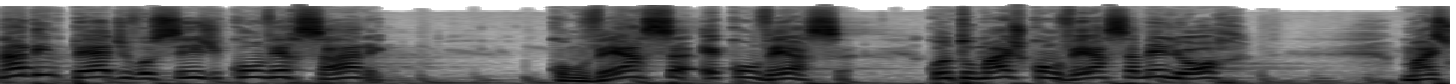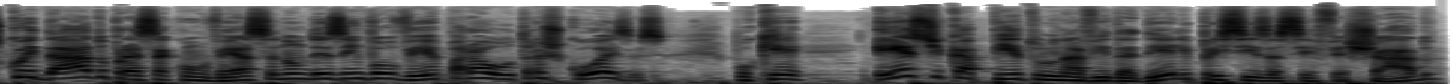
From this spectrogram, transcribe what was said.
Nada impede vocês de conversarem. Conversa é conversa. Quanto mais conversa, melhor. Mas cuidado para essa conversa não desenvolver para outras coisas, porque este capítulo na vida dele precisa ser fechado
